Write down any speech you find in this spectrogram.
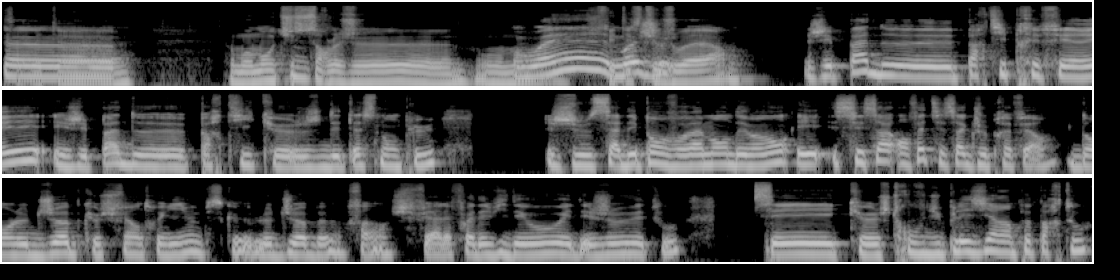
ça peut être au moment où tu sors le jeu au moment ouais, où tu moi je... joueur. j'ai pas de partie préférée et j'ai pas de partie que je déteste non plus ça dépend vraiment des moments et c'est ça en fait c'est ça que je préfère dans le job que je fais entre guillemets parce que le job enfin je fais à la fois des vidéos et des jeux et tout c'est que je trouve du plaisir un peu partout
